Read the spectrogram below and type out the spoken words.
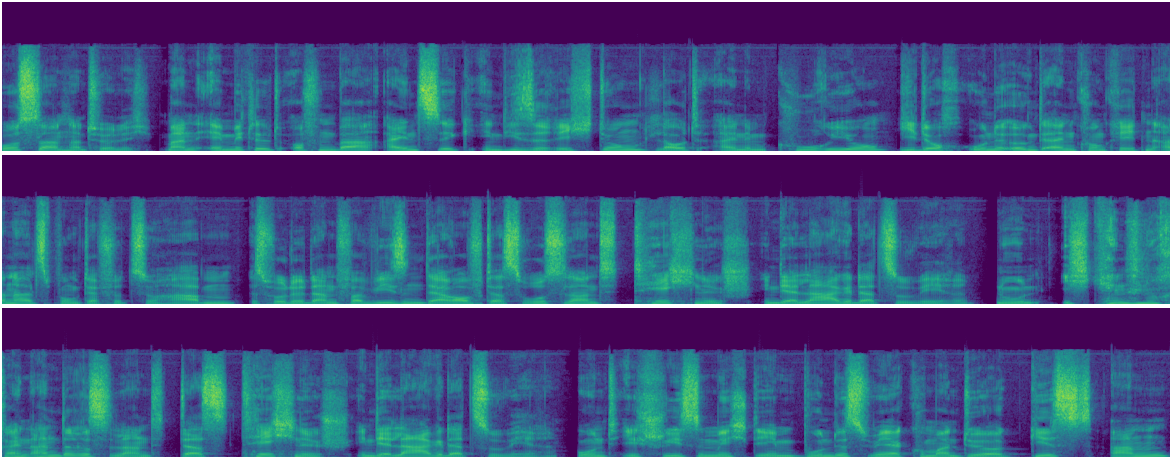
Russland natürlich. Man ermittelt offenbar einzig in diese Richtung, laut einem Curio, jedoch ohne irgendeinen konkreten Anhaltspunkt dafür zu haben. Es wurde dann verwiesen darauf, dass Russland technisch in der Lage dazu wäre. Nun, ich kenne noch ein anderes Land, das technisch in der Lage dazu wäre. Und ich schließe mich dem Bundeswehrkommandeur Giss an,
